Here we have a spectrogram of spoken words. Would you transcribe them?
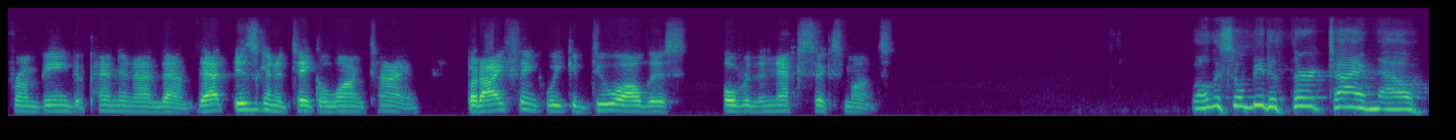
from being dependent on them. That is going to take a long time, but I think we could do all this over the next six months. Well, this will be the third time now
